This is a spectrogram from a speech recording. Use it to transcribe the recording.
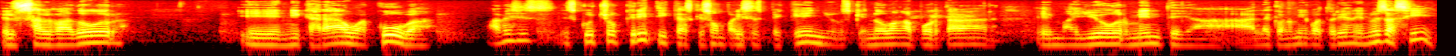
El Salvador, eh, Nicaragua, Cuba. A veces escucho críticas que son países pequeños, que no van a aportar eh, mayormente a, la economía ecuatoriana. Y no es así.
